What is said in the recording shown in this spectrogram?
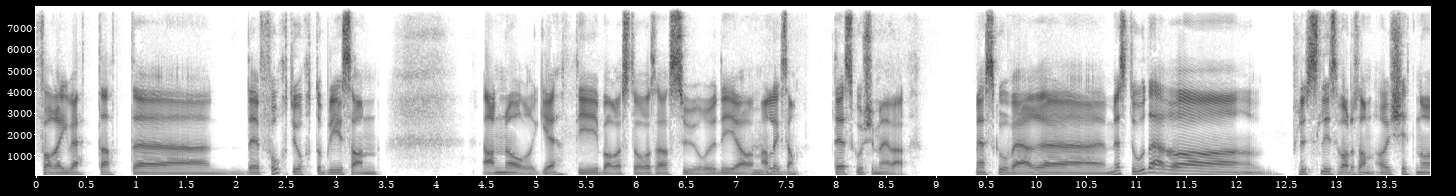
For jeg vet at uh, det er fort gjort å bli sånn Ja, Norge, de bare står og ser sure ut i hjørnet, liksom. Det skulle ikke vi være. Vi skulle være eh, Vi sto der, og plutselig så var det sånn Oi, shit, nå,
